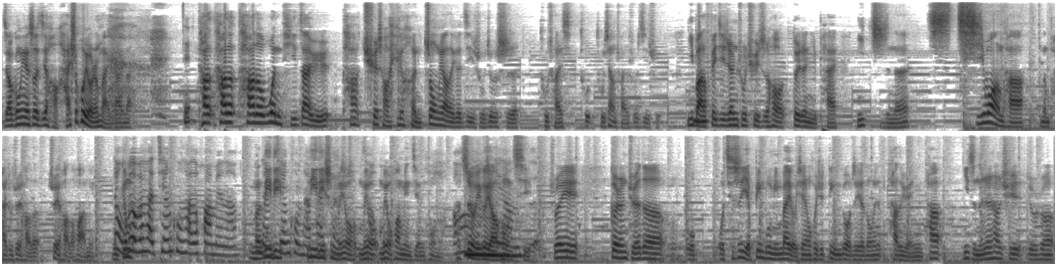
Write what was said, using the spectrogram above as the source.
只要工业设计好，还是会有人买单的。对，它它的它的问题在于，它缺少一个很重要的一个技术，就是图传图图像传输技术。你把飞机扔出去之后，对着你拍，你只能期期望它能拍出最好的最好的画面。那我没有办法监控它的画面呢。那丽丽监控它，丽丽是没有没有没有画面监控的，它只有一个遥控器，所以个人觉得我。我其实也并不明白有些人会去订购这些东西，它的原因，它你只能扔上去，就是说。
